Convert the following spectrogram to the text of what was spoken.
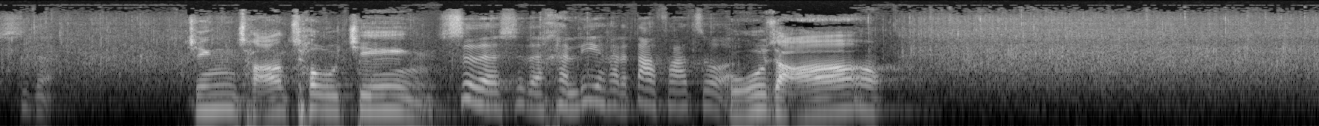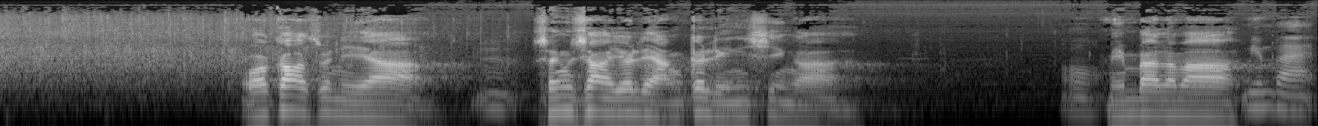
是的。经常抽筋。是的，是的，很厉害的大发作。鼓掌。我告诉你呀，身上有两个灵性啊。哦。明白了吗？明白。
